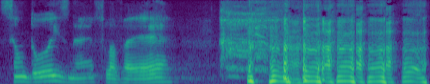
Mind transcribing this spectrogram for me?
são dois, né? Eu falava: É.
